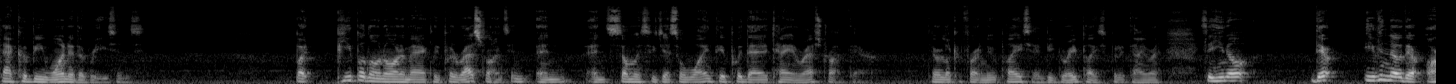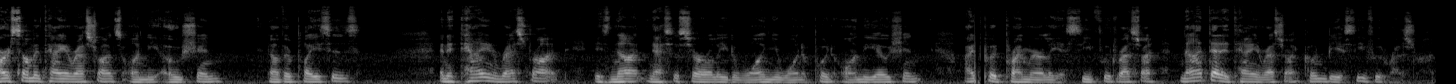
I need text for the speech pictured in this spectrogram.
that could be one of the reasons. People don't automatically put restaurants, and and and someone suggests, well, why didn't they put that Italian restaurant there? They're looking for a new place. It'd be a great place to put Italian restaurant. So you know, there even though there are some Italian restaurants on the ocean in other places, an Italian restaurant is not necessarily the one you want to put on the ocean. I put primarily a seafood restaurant. Not that Italian restaurant couldn't be a seafood restaurant,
